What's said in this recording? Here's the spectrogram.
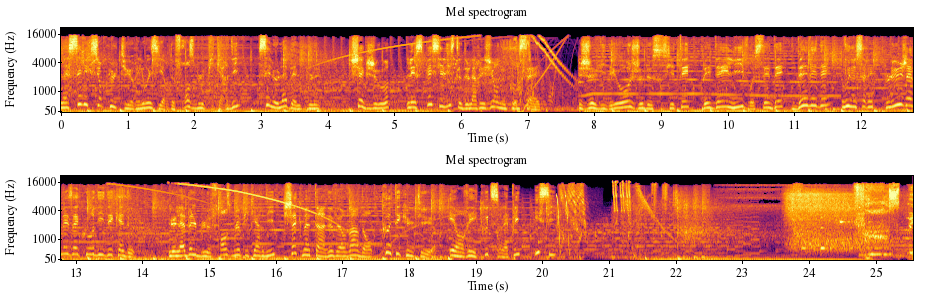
La sélection culture et loisirs de France Bleu Picardie, c'est le label bleu. Chaque jour, les spécialistes de la région nous conseillent. Jeux vidéo, jeux de société, BD, livres, CD, DVD, vous ne serez plus jamais à court d'idées cadeaux. Le label bleu France Bleu Picardie, chaque matin à 9h20 dans Côté Culture. Et on réécoute sur l'appli ici. France Bleu.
